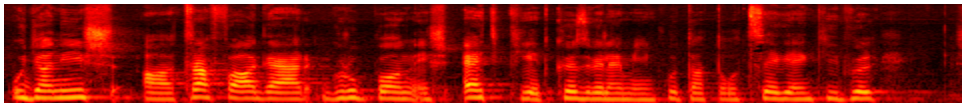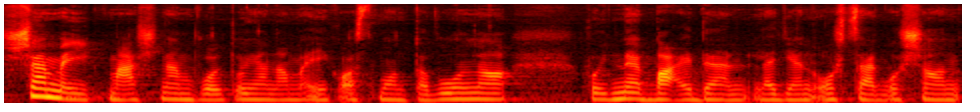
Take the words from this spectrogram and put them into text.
Ugyanis a Trafalgar Groupon és egy-két közvéleménykutató cégen kívül semmelyik más nem volt olyan, amelyik azt mondta volna, hogy ne Biden legyen országosan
